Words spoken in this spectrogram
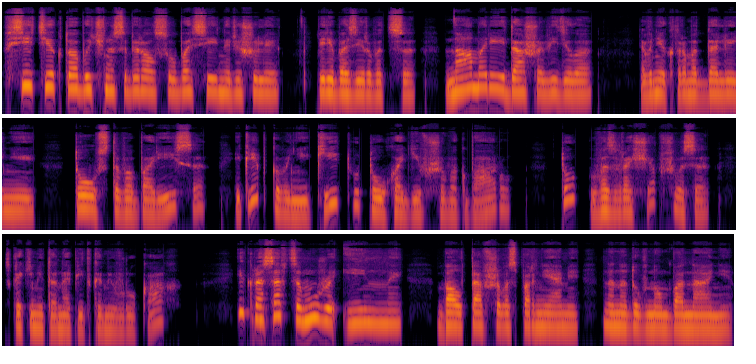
все те, кто обычно собирался у бассейна, решили перебазироваться на море, и Даша видела в некотором отдалении толстого Бориса и крепкого Никиту, то уходившего к бару, то возвращавшегося с какими-то напитками в руках, и красавца мужа Инны, болтавшего с парнями на надувном банане,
